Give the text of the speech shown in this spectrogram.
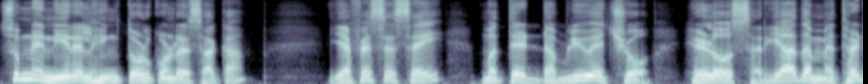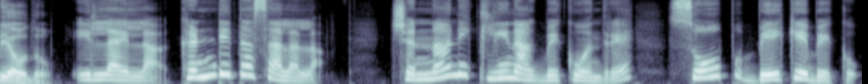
ಸುಮ್ಮನೆ ನೀರಲ್ಲಿ ಹಿಂಗ್ ತೊಳ್ಕೊಂಡ್ರೆ ಸಾಕಾ? ಎಫ್ ಎಸ್ ಎಸ್ ಐ ಮತ್ತೆ ಡಬ್ಲ್ಯೂ ಎಚ್ ಒ ಹೇಳೋ ಸರಿಯಾದ ಮೆಥಡ್ ಯಾವುದು? ಇಲ್ಲ ಇಲ್ಲ. ಖಂಡಿತ ಸಾಲಲ್ಲ. ಚೆನ್ನಾಗಿ ಕ್ಲೀನ್ ಆಗ್ಬೇಕು ಅಂದ್ರೆ ಸೋಪ್ ಬೇಕೇ ಬೇಕು.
